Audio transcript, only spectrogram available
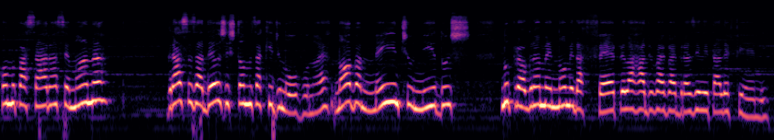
Como passaram a semana? Graças a Deus estamos aqui de novo, não é? Novamente unidos no programa Em Nome da Fé pela Rádio Vai Vai Brasil Itália FM.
